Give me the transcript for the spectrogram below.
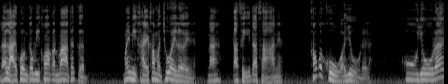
และหลายคนก็วิเคราะห์กันว่าถ้าเกิดไม่มีใครเข้ามาช่วยเลยเนี่ยนะตาสีตาสาเนี่ย เขาก็ขู่อยู่เลยแหละขู่อยู่เลย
